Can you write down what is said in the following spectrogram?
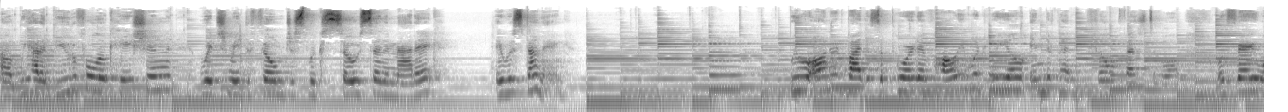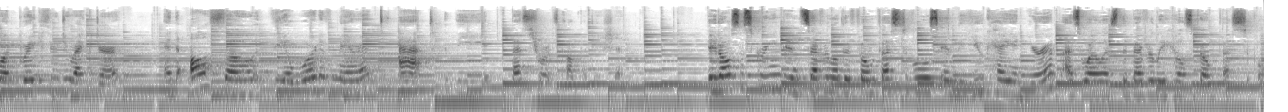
Uh, we had a beautiful location, which made the film just look so cinematic. It was stunning. We were honored by the supportive Hollywood Reel Independent Film Festival with Faery One Breakthrough Director and also the Award of Merit at the Best Shorts competition. It also screened in several other film festivals in the UK and Europe, as well as the Beverly Hills Film Festival.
